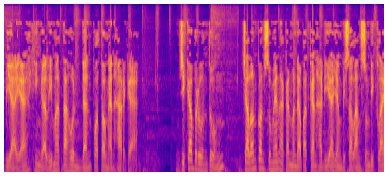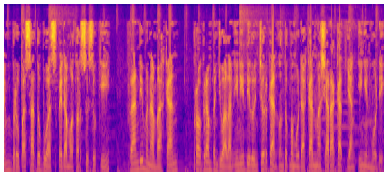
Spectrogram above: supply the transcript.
biaya hingga 5 tahun dan potongan harga. Jika beruntung, calon konsumen akan mendapatkan hadiah yang bisa langsung diklaim berupa satu buah sepeda motor Suzuki. Randi menambahkan, program penjualan ini diluncurkan untuk memudahkan masyarakat yang ingin mudik.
